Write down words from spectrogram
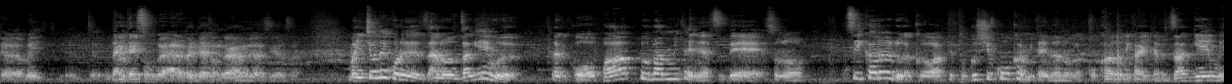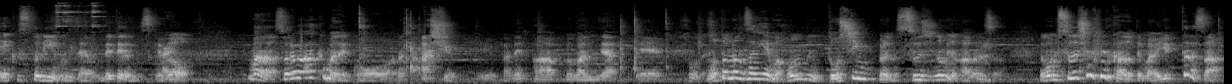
違うまあ大体そんぐらいある大体そんぐらいあるだけどさ。まあ一応ねこれあのザ・ゲームなんかこうパワーアップ版みたいなやつでその追加ルールが加わって特殊効果みたいなのがこうカードに書いてあるザ・ゲームエクストリームみたいなのも出てるんですけど、はい。まあそれはあくまでこうなんか亜種っていうかねパワーアップ版であってね。元のザ・ゲームは本当にドシンプルな数字のみのカードなんですよ、でこの数字のみのカードってまあ言ったらさ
